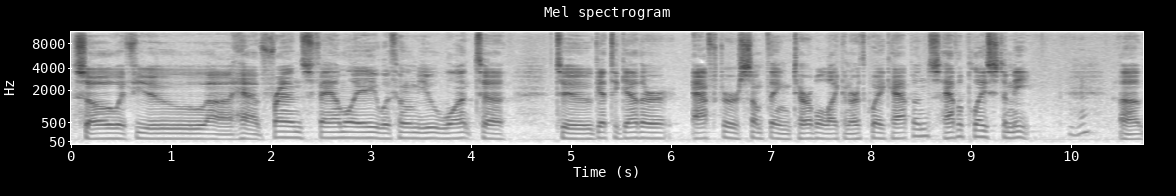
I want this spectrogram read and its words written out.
So if you uh, have friends, family with whom you want to, to get together after something terrible like an earthquake happens, have a place to meet. Mm -hmm. uh,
